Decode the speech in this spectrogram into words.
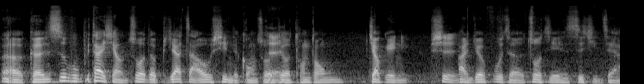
呃，可能师傅不太想做的比较杂务性的工作，就通通交给你，是啊，你就负责做这件事情这样。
